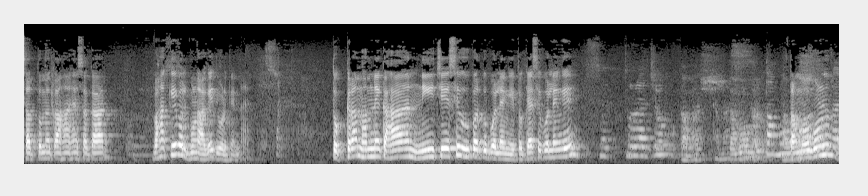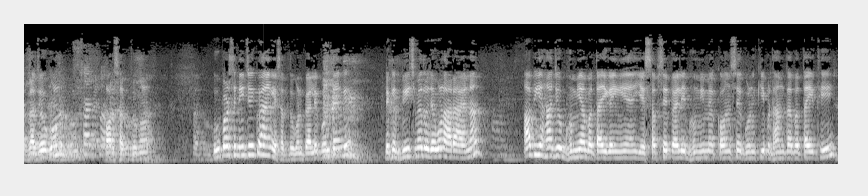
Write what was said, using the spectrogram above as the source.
सत्व में कहा है सकार? वहाँ केवल गुण आगे जोड़ देना है। तो क्रम हमने कहा, नीचे से ऊपर को बोलेंगे तो कैसे बोलेंगे? तमोगुण, रजोगुण और सत्वगुण। ऊपर से नीचे को आएँगे, सत्वगुण पहले बोल देंगे। लेकिन बीच में तो रजोगुण आ रहा है ना? अब यहाँ जो भूमिया बताई गई हैं, ये सबसे पहली भूमि में कौन से गुण की प्रधानता बताई थी?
